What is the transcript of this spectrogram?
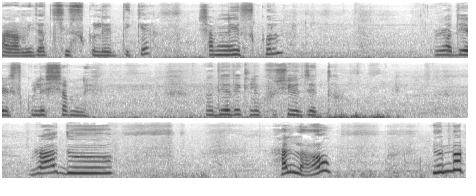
আর আমি যাচ্ছি স্কুলের দিকে, সামনে স্কুল। রাদিয়ার স্কুলের সামনে। রাদিয়া দেখলে খুশি হয়ে যেত। রাদু hello You're not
